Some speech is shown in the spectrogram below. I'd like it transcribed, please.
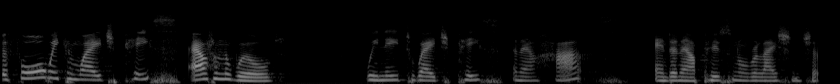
Before we can wage peace out in the world, we need to wage peace in our hearts and in our personal relationships.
